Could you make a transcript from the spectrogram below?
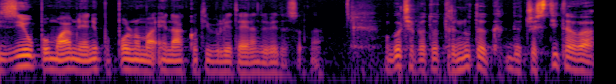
izziv, po mojem mnenju, popolnoma enak kot je bil leta 91. Ne. Mogoče pa je to trenutek, da čestitava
